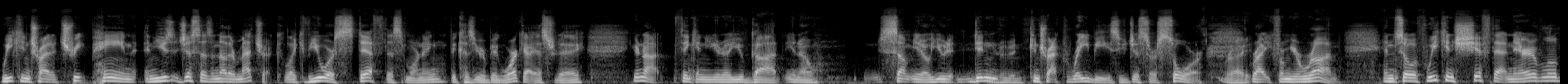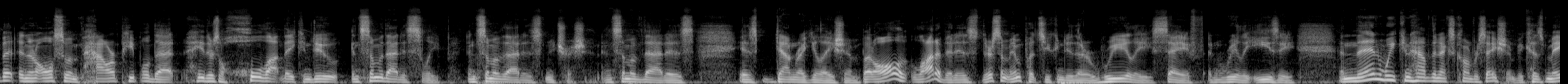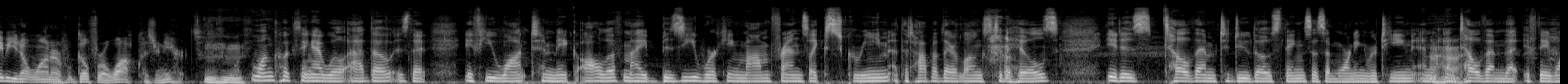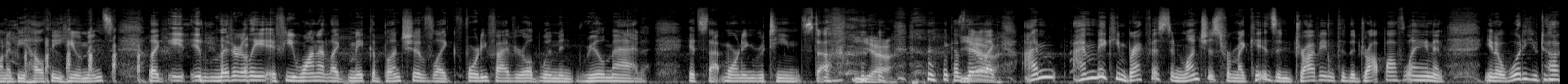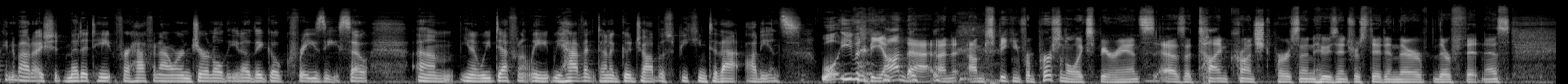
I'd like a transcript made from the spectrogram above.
we can try to treat pain and use it just as another metric. Like if you were stiff this morning because of your big workout yesterday, you're not thinking, you know, you've got, you know, some you know you didn't mm-hmm. contract rabies you just are sore right right from your run and so if we can shift that narrative a little bit and then also empower people that hey there's a whole lot they can do and some of that is sleep and and some of that is nutrition, and some of that is is down regulation. But all a lot of it is there's some inputs you can do that are really safe and really easy, and then we can have the next conversation because maybe you don't want to go for a walk because your knee hurts. Mm-hmm. One quick thing I will add though is that if you want to make all of my busy working mom friends like scream at the top of their lungs to the hills, it is tell them to do those things as a morning routine and, uh-huh. and tell them that if they want to be healthy humans, like it, it literally, if you want to like make a bunch of like 45 year old women real mad, it's that morning routine stuff. Yeah. Because yeah. they're like, I'm, I'm making breakfast and lunches for my kids and driving to the drop off lane. And, you know, what are you talking about? I should meditate for half an hour and journal. You know, they go crazy. So, um, you know, we definitely, we haven't done a good job of speaking to that audience. Well, even beyond that, and I'm speaking from personal experience as a time crunched person who's interested in their, their fitness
